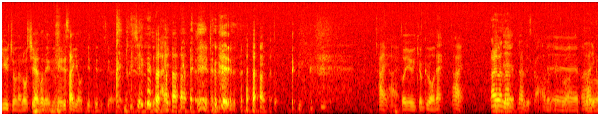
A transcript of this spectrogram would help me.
流暢なロシア語で埋める作業って言ってるんですよね。ロシア語じゃない。はいはい。という曲をね。はい。あれは何聞いて何ですか？あの曲は、えー何か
